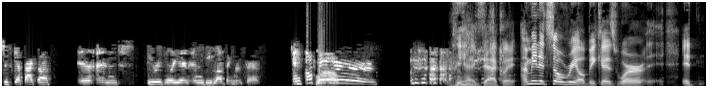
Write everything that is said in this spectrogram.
just get back up and, and be resilient and be loving. That's it. And fuck Well- haters. yeah, exactly. I mean, it's so real because we're it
